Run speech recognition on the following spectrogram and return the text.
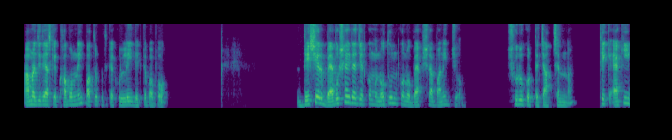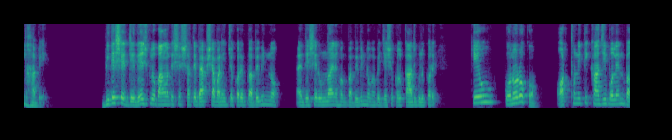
আমরা যদি আজকে খবর নেই, পত্রপত্রিকা খুললেই দেখতে পাবো, দেশের ব্যবসায়ীরা যেরকম নতুন কোনো ব্যবসা বাণিজ্য শুরু করতে চাচ্ছেন না, ঠিক একইভাবে বিদেশের যে দেশগুলো বাংলাদেশের সাথে ব্যবসা বাণিজ্য করে বা বিভিন্ন দেশের উন্নয়নে হোক বা বিভিন্নভাবে যে সকল কাজগুলো করে কেউ কোনো রকম অর্থনৈতিক কাজই বলেন বা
